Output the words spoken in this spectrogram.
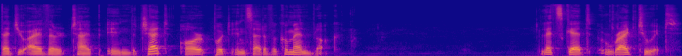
that you either type in the chat or put inside of a command block. Let's get right to it.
